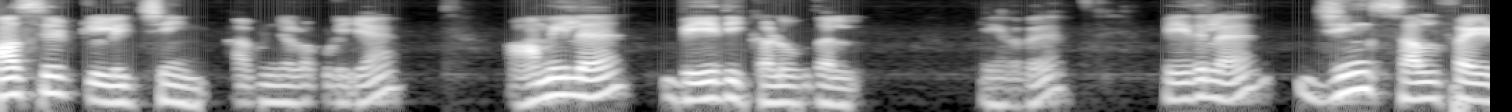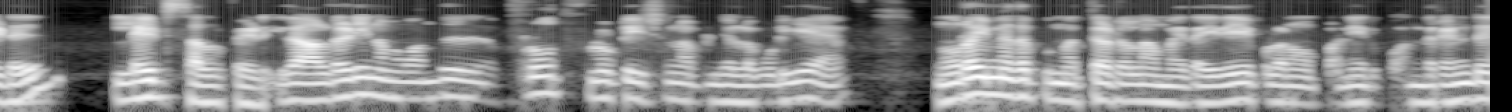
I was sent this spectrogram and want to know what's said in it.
ஆசிட் லிச்சிங் அப்படின்னு சொல்லக்கூடிய அமில வேதி கழுவுதல் அப்படிங்கிறது. இப்போ இதில் ஜிங்க் சல்ஃபைடு லெட் சல்ஃபைடு இது ஆல்ரெடி நம்ம வந்து ஃப்ரூத் ஃப்ளூட்டேஷன் அப்படின்னு சொல்லக்கூடிய நுரை மிதப்பு மெத்தடெல்லாம் நம்ம இதை இதே போல் நம்ம பண்ணியிருப்போம் இந்த ரெண்டு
